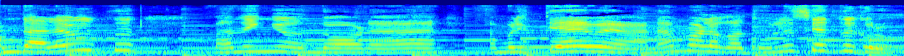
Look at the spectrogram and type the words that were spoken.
எந்த அளவுக்கு வதங்கி வந்தோடனே நம்மளுக்கு தேவையான மிளகாத்தூள் சேர்த்துக்கிறோம்.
